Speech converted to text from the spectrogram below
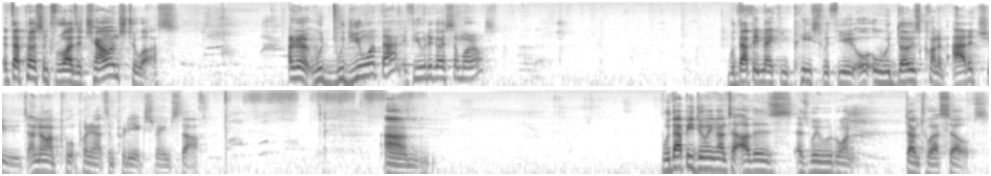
if that person provides a challenge to us, I don't know, would, would you want that if you were to go somewhere else? Would that be making peace with you? Or, or would those kind of attitudes, I know I'm putting out some pretty extreme stuff. Um, would that be doing unto others as we would want done to ourselves?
